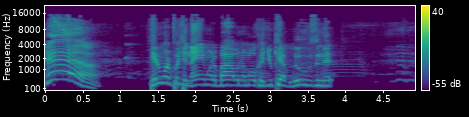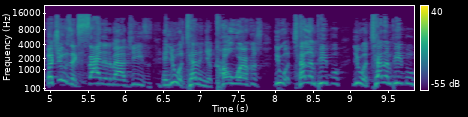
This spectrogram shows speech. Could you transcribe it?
Yeah. You didn't want to put your name on the Bible no more because you kept losing it. But you was excited about Jesus, and you were telling your coworkers, you were telling people, you were telling people,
